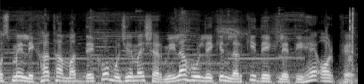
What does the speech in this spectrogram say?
उसमें लिखा था, मत देखो, मुझे मैं शर्मिला हूँ, लेकिन लड़की देख लेती है और फिर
